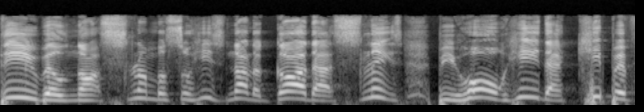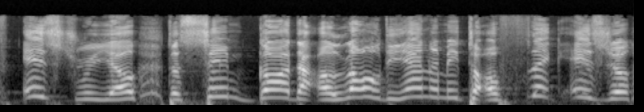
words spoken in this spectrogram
thee will not slumber. So he's not a God that sleeps. Behold, he that keepeth Israel, the same God that allowed the enemy to afflict Israel,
